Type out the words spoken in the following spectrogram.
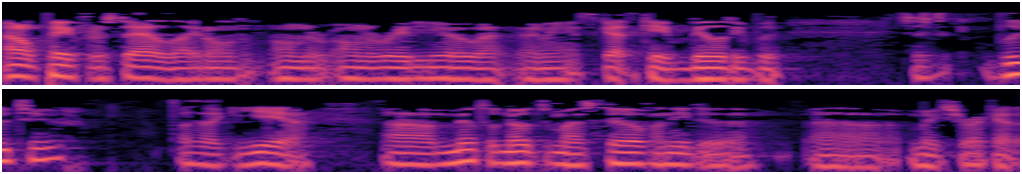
I don't pay for the satellite on on the on the radio. I, I mean, it's got the capability, but just Bluetooth. I was like, yeah. Uh, mental note to myself: I need to uh, make sure I got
